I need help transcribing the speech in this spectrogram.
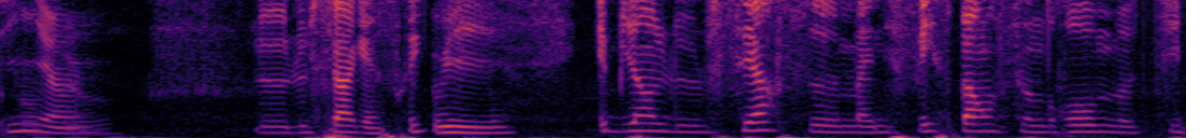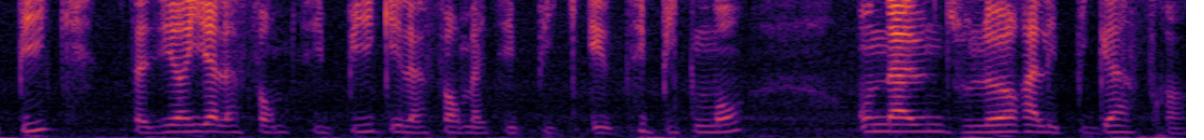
signes Le, gastrique. Oui. Eh bien, le se manifeste pas en syndrome typique c'est-à-dire, il y a la forme typique et la forme atypique. Et typiquement, on a une douleur à l'épigastre,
